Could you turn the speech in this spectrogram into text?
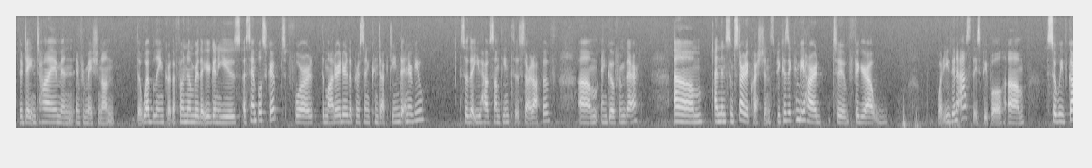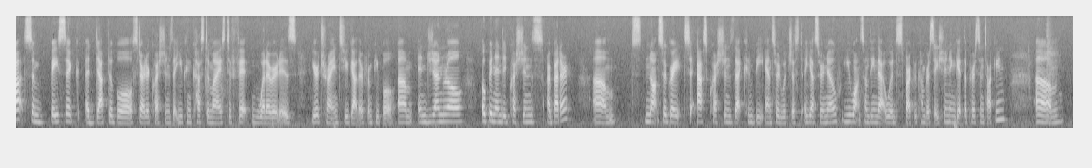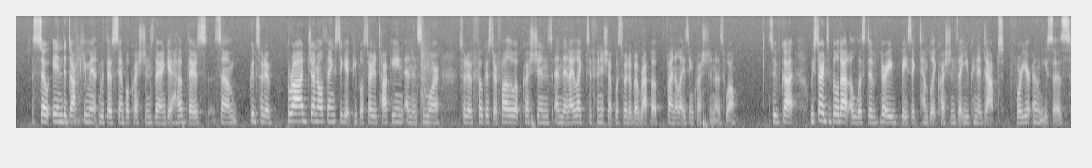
their date and time and information on the web link or the phone number that you're going to use. A sample script for the moderator, the person conducting the interview, so that you have something to start off of um, and go from there. Um, and then some starter questions, because it can be hard to figure out what are you going to ask these people. Um, so we've got some basic adaptable starter questions that you can customize to fit whatever it is you're trying to gather from people. Um, in general, open-ended questions are better. Um, not so great to ask questions that can be answered with just a yes or no. You want something that would spark a conversation and get the person talking. Um, so in the document with those sample questions there in GitHub, there's some good sort of broad general things to get people started talking and then some more sort of focused or follow-up questions. And then I like to finish up with sort of a wrap-up finalizing question as well. So we've got, we started to build out a list of very basic template questions that you can adapt for your own uses.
